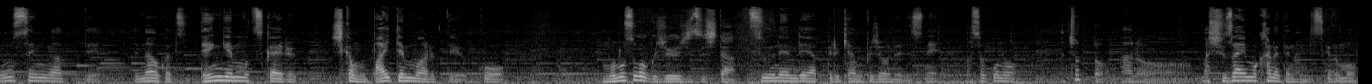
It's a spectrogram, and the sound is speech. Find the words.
温泉があってでなおかつ電源も使える。しかも売店もあるっていうこうものすごく充実した通年でやってるキャンプ場でですねあそこのちょっとあの、まあ、取材も兼ねてなんですけども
